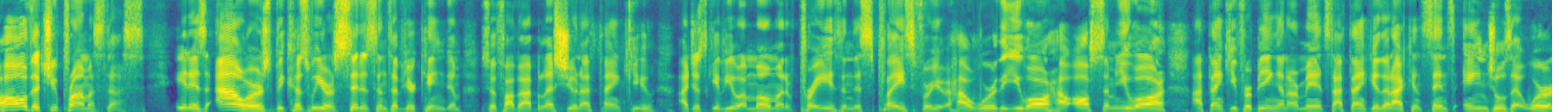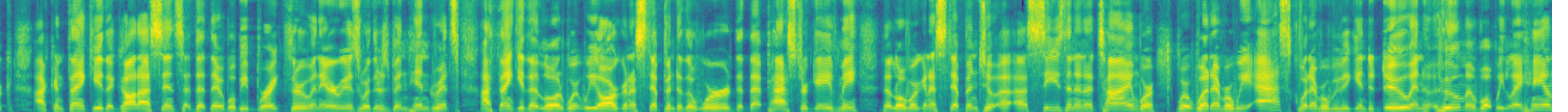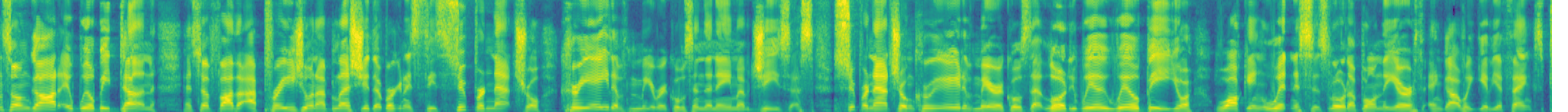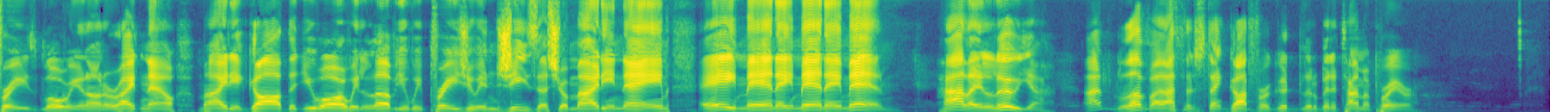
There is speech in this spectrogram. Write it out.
all that you promised us. It is ours because we are citizens of your kingdom. So, Father, I bless you and I thank you. I just give you a moment of praise in this place for your, how worthy you are, how awesome you are. I thank you for being in our midst. I thank you that I can sense angels at work. I can thank you that, God, I sense that there will be breakthrough in areas where there's been hindrance. I thank you that, Lord, we are going to step into the word that that pastor gave me. That, Lord, we're going to step into a, a season and a time where, where whatever we ask, whatever we begin to do, and whom and what we lay hands on, God, God, it will be done. And so, Father, I praise you and I bless you that we're going to see supernatural, creative miracles in the name of Jesus. Supernatural and creative miracles that, Lord, we will be your walking witnesses, Lord, upon the earth. And God, we give you thanks, praise, glory, and honor right now. Mighty God that you are, we love you, we praise you in Jesus, your mighty name. Amen, amen, amen. Hallelujah. I love, I just thank God for a good little bit of time of prayer.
